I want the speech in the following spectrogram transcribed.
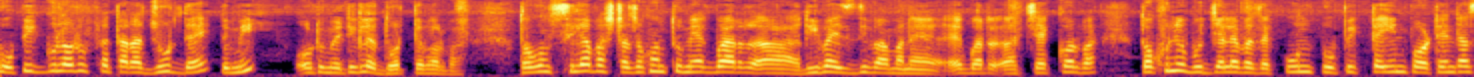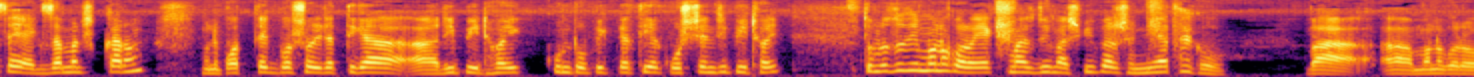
টপিকগুলোর উপরে তারা জোর দেয়, তুমি অটোমেটিকলি ধরতে পারবা। তখন সিলেবাসটা যখন তুমি একবার রিভাইজ দিবা মানে একবার চেক করবা, তখনই বুঝে যাবে যে কোন টপিকটা ইম্পর্টেন্ট আছে এক্সামের কারণ মানে প্রত্যেক বছর এটা থেকে রিপিট হয়, কোন টপিকটা থেকে কোশ্চেন রিপিট হয়। তোমরা যদি মনে করো এক মাস, দুই মাস প্রিপারেশন নিয়ে থাকো বা মনে করো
